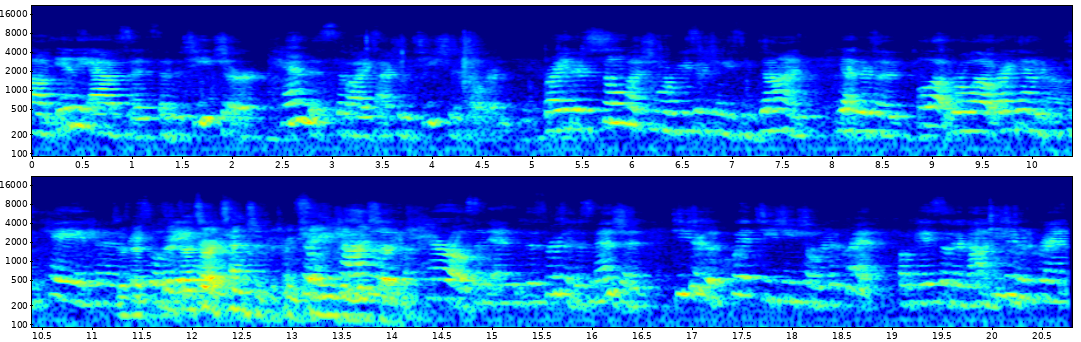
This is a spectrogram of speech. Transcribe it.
um, in the absence of the teacher, can this device actually teach your children? Right? There's so much more research to be done. Yet there's a full-out rollout right down to, K and even in So that's, preschool that's our daycare. tension between So we change and have to look research. at the perils, and, and this person just mentioned, teachers have quit teaching children to print. Okay, so they're not teaching them to print,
